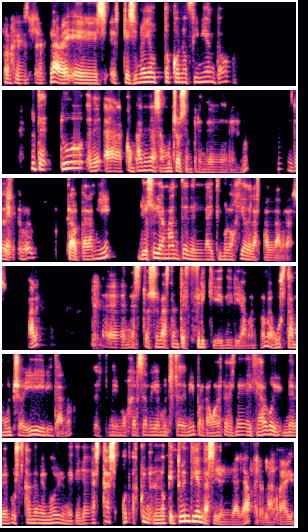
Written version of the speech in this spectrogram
porque, claro, es, que si no hay autoconocimiento, tú, tú eh, acompañas a muchos emprendedores, ¿no? Entonces, eh, claro, para mí, yo soy amante de la etimología de las palabras, ¿vale? En esto soy bastante friki, diríamos, ¿no? Me gusta mucho ir y tal, ¿no? mi mujer se ríe mucho de mí porque algunas veces me dice algo y me ve buscando en el móvil y me dice, ya estás, coño, lo que tú entiendas, y yo, ya, ya, pero la raíz,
